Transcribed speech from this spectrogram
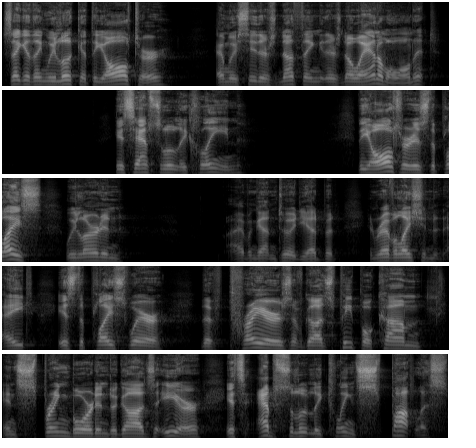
Second thing, we look at the altar and we see there's nothing, there's no animal on it. It's absolutely clean. The altar is the place we learn in, I haven't gotten to it yet, but in Revelation 8 is the place where the prayers of God's people come and springboard into God's ear. It's absolutely clean, spotless,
